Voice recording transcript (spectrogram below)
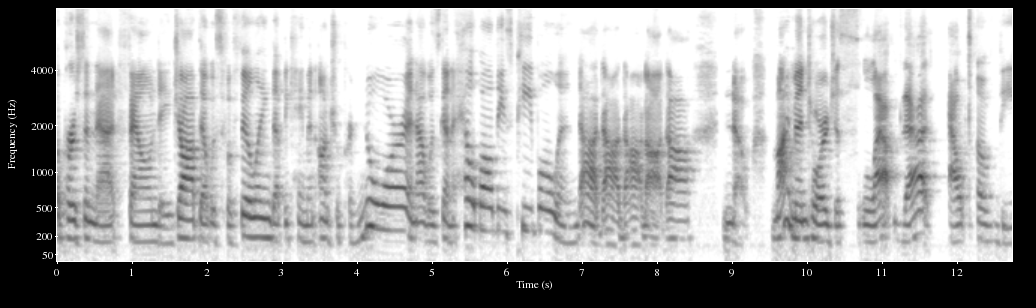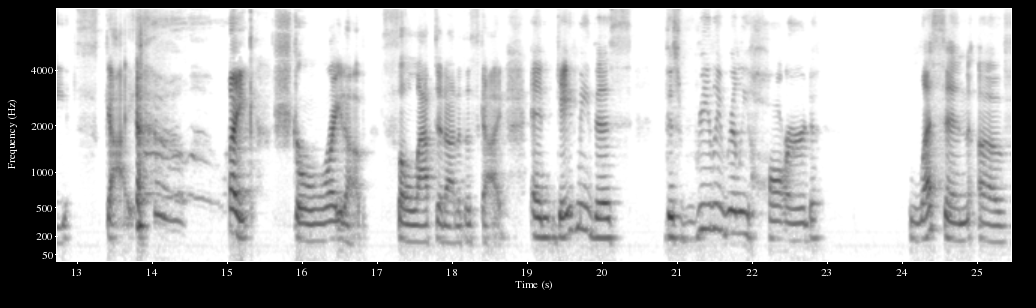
a person that found a job that was fulfilling, that became an entrepreneur, and I was going to help all these people and da, da, da, da, da. No, my mentor just slapped that out of the sky. like straight up slapped it out of the sky and gave me this this really really hard lesson of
